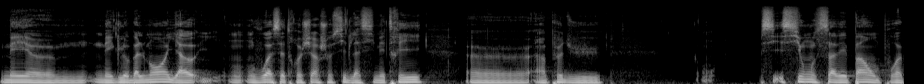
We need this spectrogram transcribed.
Mais, euh, mais globalement, il y a, on, on voit cette recherche aussi de la symétrie, euh, un peu du. Si, si on ne savait pas, on pourrait.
